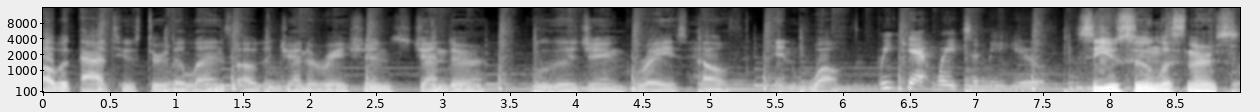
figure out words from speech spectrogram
public attitudes through the lens of the generations, gender, religion, race, health, and wealth. We can't wait to meet you. See you soon, listeners.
